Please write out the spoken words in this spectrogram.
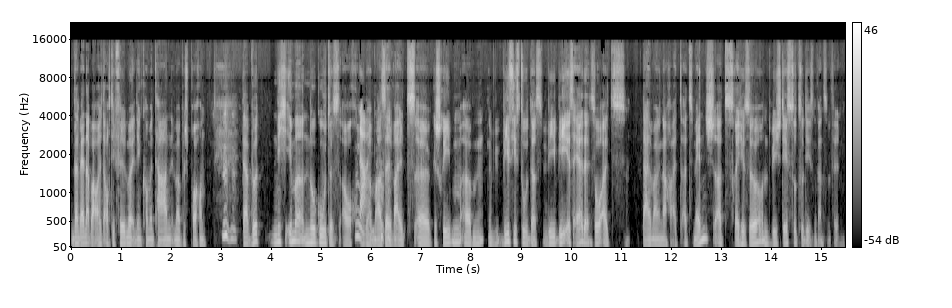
Und dann werden aber halt auch die Filme in den Kommentaren immer besprochen. Mhm. Da wird nicht immer nur Gutes auch Nein. über Marcel Walz äh, geschrieben. Ähm, wie, wie, siehst du das? Wie, wie ist er denn so als deiner Meinung nach als, als Mensch, als Regisseur und wie stehst du zu diesen ganzen Filmen?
